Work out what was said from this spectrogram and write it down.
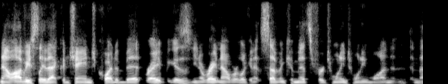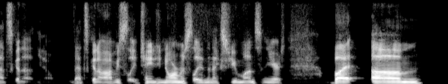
Now, obviously, that could change quite a bit, right? Because you know, right now we're looking at seven commits for 2021, and, and that's gonna, you know, that's gonna obviously change enormously in the next few months and years. But um,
